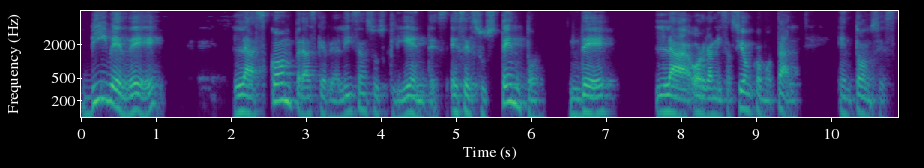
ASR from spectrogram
vive de las compras que realizan sus clientes, es el sustento de la organización como tal. Entonces,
